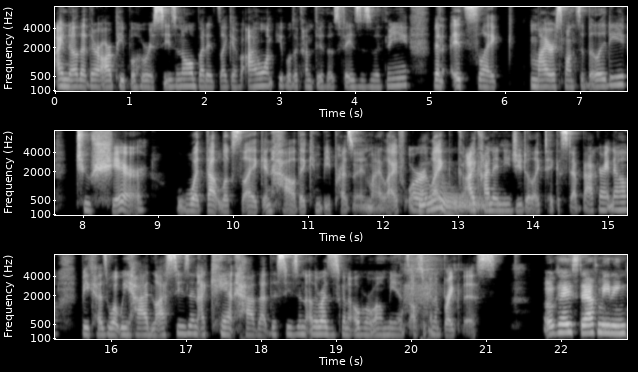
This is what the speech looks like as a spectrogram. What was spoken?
I know that there are people who are seasonal. But it's like if I want people to come through those phases with me, then it's like my responsibility to share what that looks like and how they can be present in my life or Ooh. like i kind of need you to like take a step back right now because what we had last season i can't have that this season otherwise it's going to overwhelm me and it's also going to break this okay staff meeting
